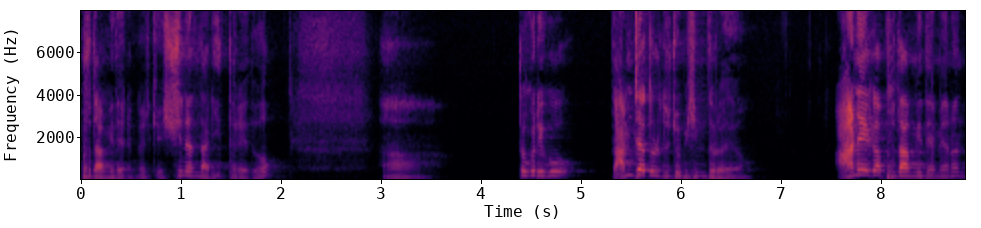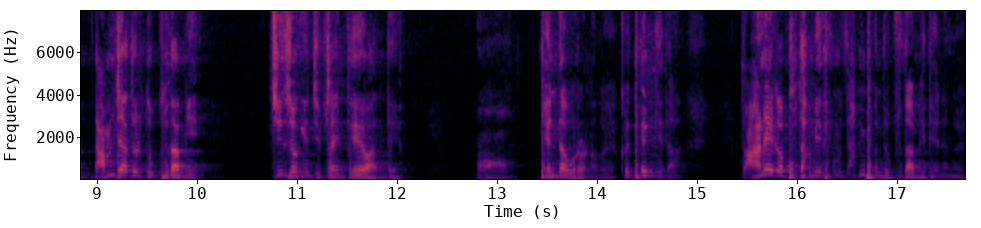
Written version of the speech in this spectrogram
부담이 되는 거예요. 이렇게 쉬는 날이 있더라도 어, 또 그리고 남자들도 좀 힘들어요. 아내가 부담이 되면은 남자들도 부담이 진성현 집사님 돼요 안 돼요? 어, 된다고 그러는 거예요. 그 됩니다. 또 아내가 부담이 되면 남편도 부담이 되는 거예요.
